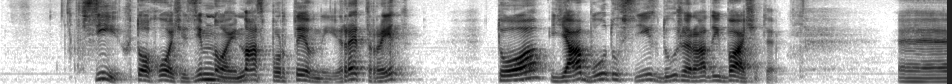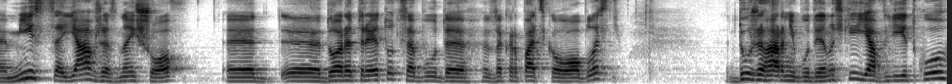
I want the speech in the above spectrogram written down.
всі, хто хоче зі мною на спортивний ретрит, то я буду всіх дуже радий бачити. Е, місце я вже знайшов е, е, до ретриту. Це буде Закарпатська область. Дуже гарні будиночки. Я влітку,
